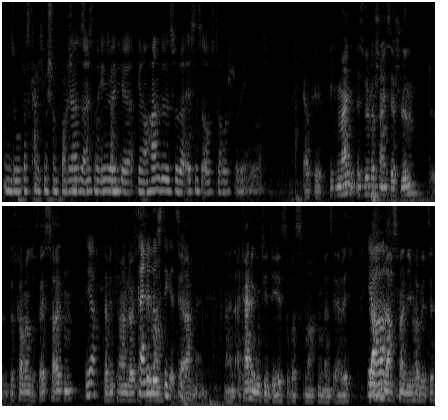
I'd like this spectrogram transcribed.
Und so, das kann ich mir schon vorstellen. Ja, also einfach irgendwelche, sein. genau, Handels- oder Essensaustausch oder irgendwas. Ja, okay. Ich meine, es wird wahrscheinlich sehr schlimm. Das kann man so festhalten. Ja. Damit kann man Leute. Keine Thema, lustige Zeit. Ja, nein. nein, keine gute Idee, sowas zu machen, ganz ehrlich. Ja. Lass mal lieber bitte.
